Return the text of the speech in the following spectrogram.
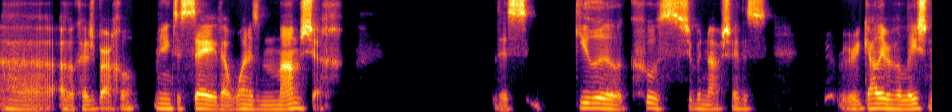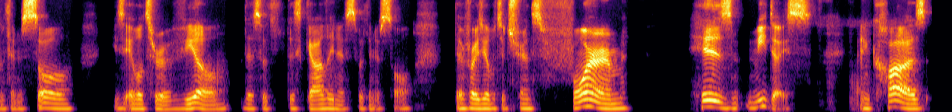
uh, of a Kadosh Baruch meaning to say that one is mamshech, this gilil kus shibanafshe, this godly revelation within his soul, he's able to reveal this with this godliness within his soul. Therefore, he's able to transform his midas and cause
